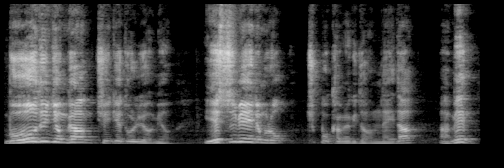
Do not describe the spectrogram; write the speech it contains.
모든 영광 주님께 돌려오며 예수님의 이름으로 축복하며 기도합니다. 아멘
